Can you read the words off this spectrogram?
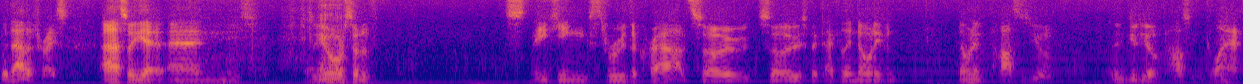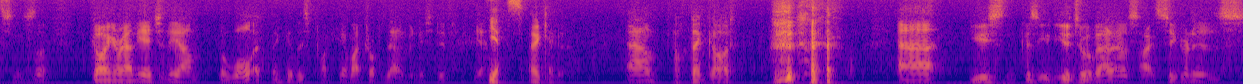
without a trace. Uh, so yeah, and so you're sort of sneaking through the crowd, so so spectacularly. No one even, no one even passes you. A, gives you a passing glance. He's uh, going around the edge of the um the wall. I think at this point he might drop us out of initiative. Yeah. Yes. Okay. Um. Oh, thank God. Uh. You because you you two about out of sight. Sigrun is.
